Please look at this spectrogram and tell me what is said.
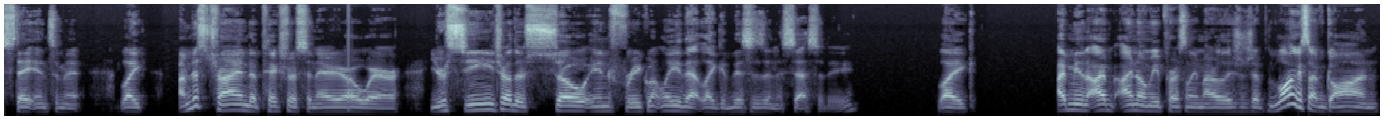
stay intimate like i'm just trying to picture a scenario where you're seeing each other so infrequently that like this is a necessity like i mean i i know me personally my relationship the longest i've gone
